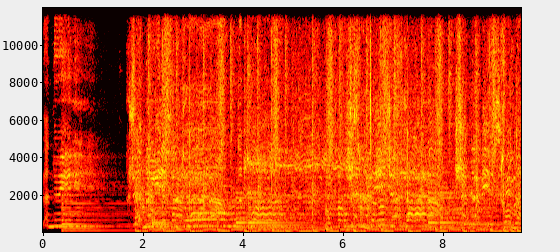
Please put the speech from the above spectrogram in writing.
La nuit, la nuit est fantôme de toi. Mon porte soudain froid. J'aime la vie, toi moi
